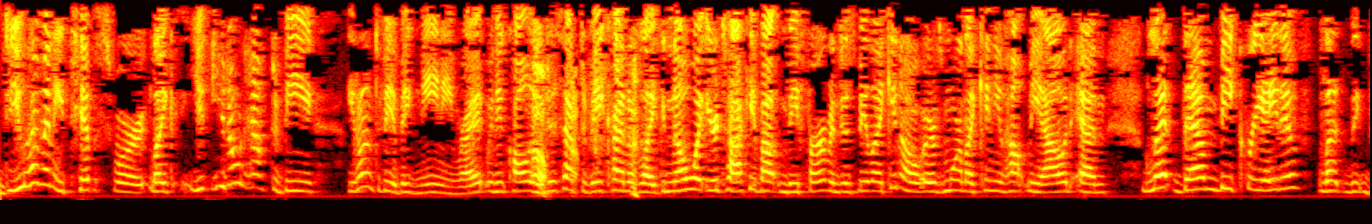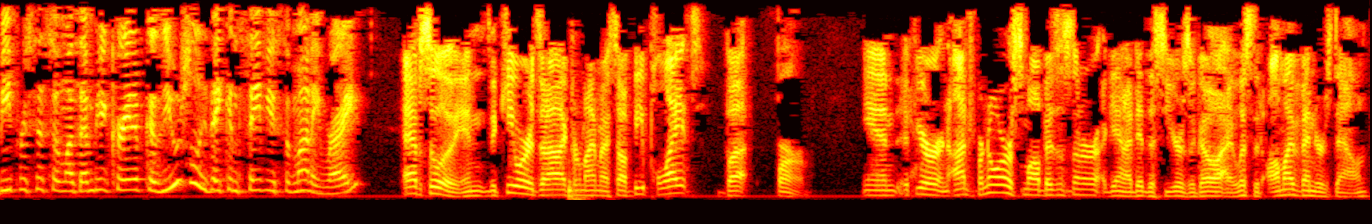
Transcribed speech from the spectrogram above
Do you have any tips for like, you, you don't have to be you don't have to be a big meanie, right? When you call, you oh, just have to be kind of like know what you're talking about and be firm and just be like, you know, it's more like, can you help me out and let them be creative, let be persistent, let them be creative because usually they can save you some money, right? Absolutely. And the keywords that I like to remind myself: be polite but firm. And if you're an entrepreneur, small business owner, again, I did this years ago. I listed all my vendors down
